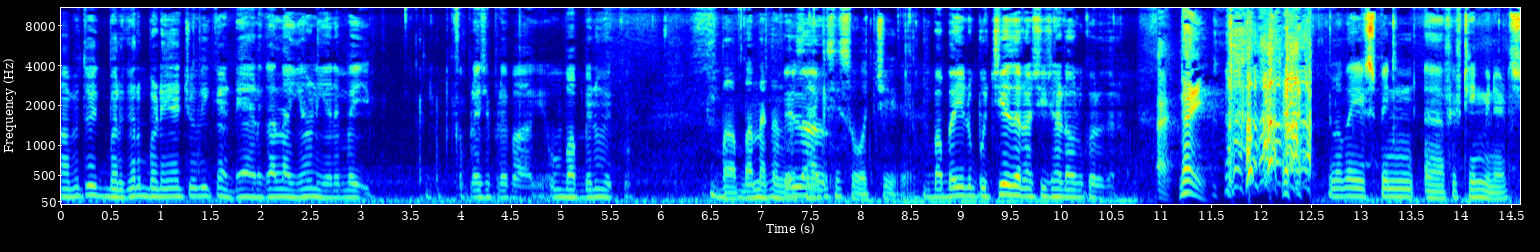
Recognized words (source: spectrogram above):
अभी तो एक बर्गर बड़े हैं चौबीस घंटे एनका लाइया होनी भाई। कपड़े शपड़े पा के वो बाबे नु देखो ਬਾਬਾ ਮੈਂ ਤੁਹਾਨੂੰ ਦੱਸਿਆ ਫਿਲਹਾਲ- ਕਿਸੇ ਸੋਚ 'ਚ ਹੀ ਹੈ बाबा जी ने पूछिए जरा शीशा डाउन करो जरा नहीं चलो भाई इट्स बिन फिफ्टीन मिनट्स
